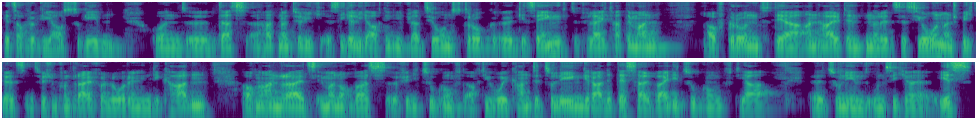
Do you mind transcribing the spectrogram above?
jetzt auch wirklich auszugeben. Und äh, das hat natürlich sicherlich auch den Inflationsdruck äh, gesenkt. Vielleicht hatte man aufgrund der anhaltenden Rezession, man spricht ja jetzt inzwischen von drei verlorenen Dekaden, auch einen Anreiz, immer noch was äh, für die Zukunft auf die hohe Kante zu legen, gerade deshalb, weil die Zukunft ja äh, zunehmend unsicher ist.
